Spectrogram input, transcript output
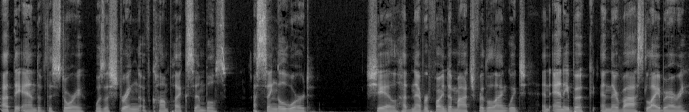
At the end of the story was a string of complex symbols, a single word. Shale had never found a match for the language in any book in their vast library.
